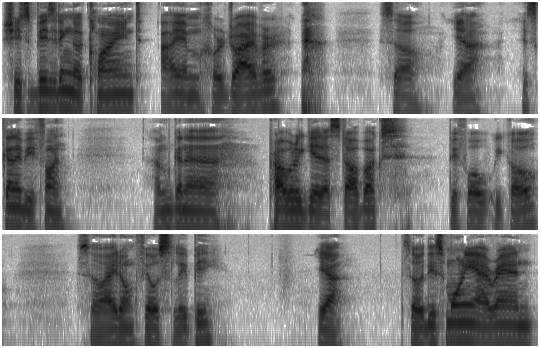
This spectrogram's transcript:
She's visiting a client. I am her driver. so, yeah, it's gonna be fun. I'm gonna probably get a Starbucks before we go so I don't feel sleepy. Yeah. So this morning I ran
